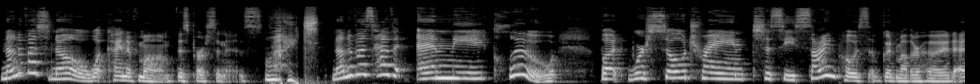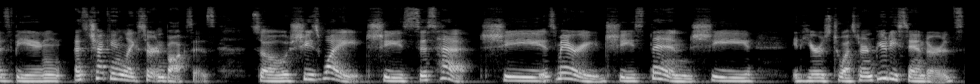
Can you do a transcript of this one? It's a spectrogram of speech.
None of us know what kind of mom this person is. Right. None of us have any clue. But we're so trained to see signposts of good motherhood as being, as checking like certain boxes. So she's white, she's cis het, she is married, she's thin, she adheres to Western beauty standards.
